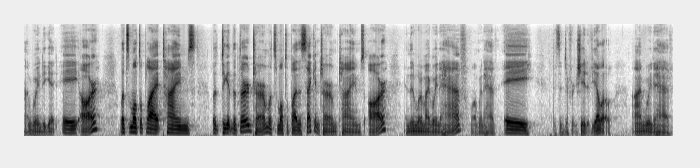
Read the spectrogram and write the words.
I'm going to get ar. Let's multiply it times to get the third term, let's multiply the second term times r. And then what am I going to have? Well, I'm going to have a, that's a different shade of yellow. I'm going to have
